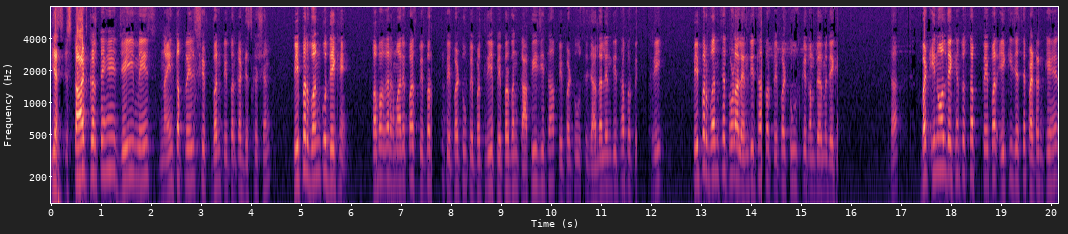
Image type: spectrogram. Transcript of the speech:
यस स्टार्ट करते हैं JEE Mains ninth April shift one paper का डिस्कशन पेपर वन को देखें। तब अगर हमारे पास paper one paper two paper three paper one काफ़ी इजी था। पेपर टू उससे ज़्यादा लेंदी था, पर पेपर थ्री पेपर वन से थोड़ा लेंदी था, पर पेपर टू के कंपेयर में देखें था। बट इन ऑल देखें तो सब पेपर एक ही जैसे पैटर्न के हैं।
